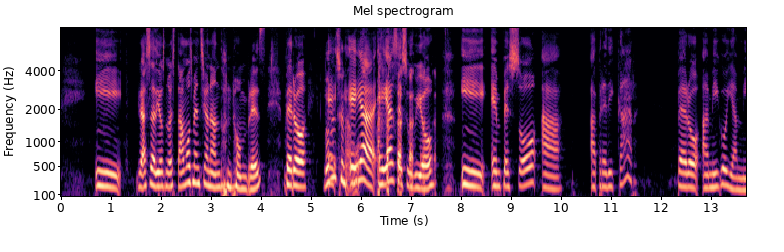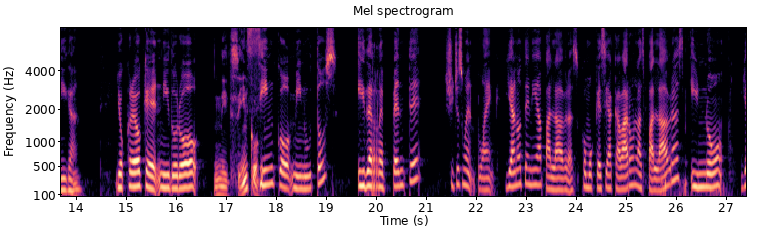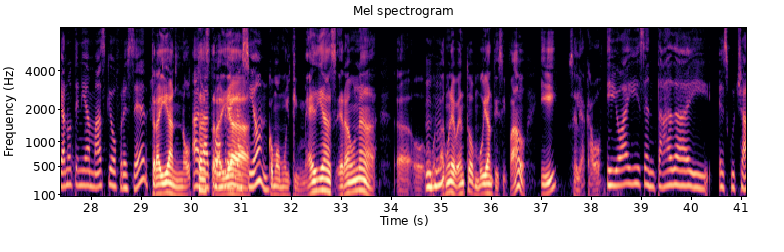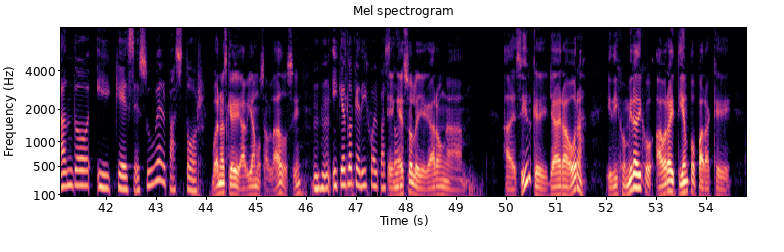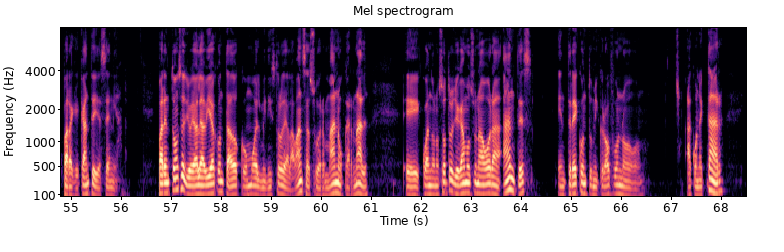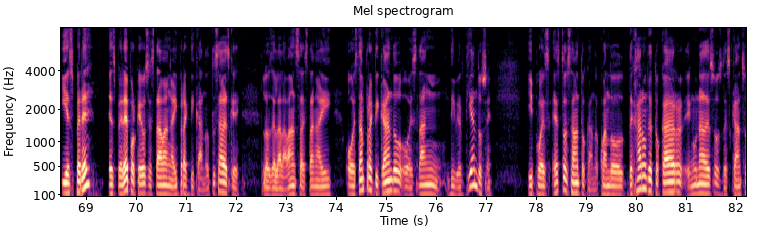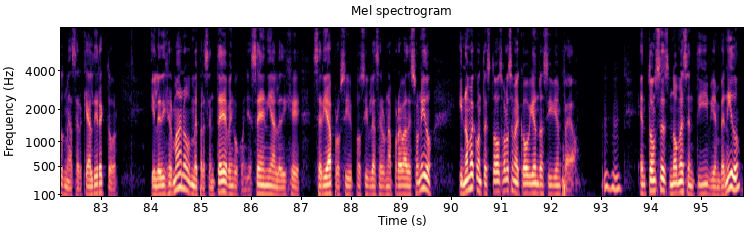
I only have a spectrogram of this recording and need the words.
Y gracias a Dios no estamos mencionando nombres, pero Lo e- ella, ella se subió y empezó a, a predicar. Pero amigo y amiga, yo creo que ni duró Ni cinco. cinco minutos y de repente she just went blank. Ya no tenía palabras, como que se acabaron las palabras y no ya no tenía más que ofrecer. Traía a la notas, traía como multimedias, era una Ujú. un evento muy anticipado y se le acabó. Y yo ahí sentada y escuchando y que se sube el pastor. Bueno, es que habíamos hablado, sí. ¿Y qué es lo que dijo el pastor? En eso le llegaron a, a decir que ya era hora. Y dijo, mira, dijo, ahora hay tiempo para que, para que cante Yesenia. Para entonces yo ya le había contado cómo el ministro de Alabanza, su hermano carnal, eh, cuando nosotros llegamos una hora antes, entré con tu micrófono a conectar y esperé, esperé porque ellos estaban ahí practicando. Tú sabes que los de la alabanza están ahí o están practicando o están divirtiéndose. Y pues estos estaban tocando. Cuando dejaron de tocar en uno de esos descansos, me acerqué al director y le dije, hermano, me presenté, vengo con Yesenia, le dije, ¿sería posi- posible hacer una prueba de sonido? Y no me contestó, solo se me quedó viendo así bien feo. Entonces no me sentí bienvenido.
